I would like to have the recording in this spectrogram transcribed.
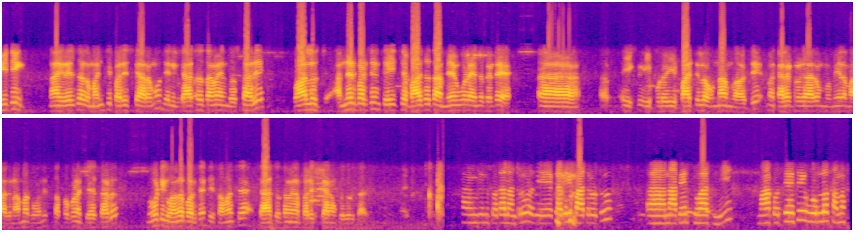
మీటింగ్ నాకు తెలిసి ఒక మంచి పరిష్కారము. దీనికి శాశ్వతమైనది వస్తుంది. వాళ్ళు హండ్రెడ్ పర్సెంట్ చేయించే బాధ్యత మేము కూడా ఎందుకంటే ఇప్పుడు ఈ పార్టీలో ఉన్నాం కాబట్టి మా కలెక్టర్ గారు మీద మాకు నమ్మకం ఉంది తప్పకుండా చేస్తాడు. నూటికి వంద పర్సెంట్ ఈ సమస్య శాశ్వతమైన పరిష్కారం కుదురుతుంది. అంటారు అది కదిరి పాత రోడ్డు. నా పేరు సుహాసిని. మాకు వచ్చేసి ఊర్లో సమస్య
